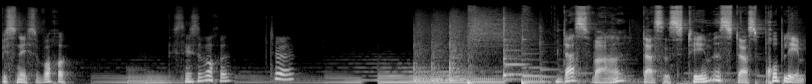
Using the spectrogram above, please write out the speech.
bis nächste Woche. Bis nächste Woche. Tschö. Das war Das System ist das Problem.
